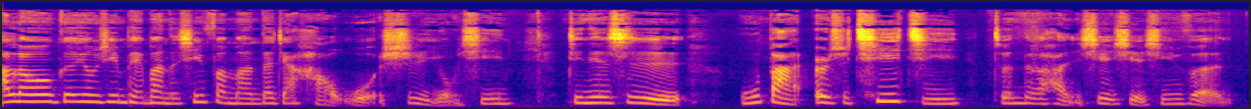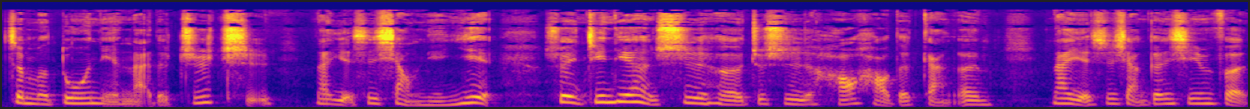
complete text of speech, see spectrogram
Hello，各用心陪伴的新粉们，大家好，我是永新。今天是五百二十七集，真的很谢谢新粉这么多年来的支持。那也是小年夜，所以今天很适合就是好好的感恩。那也是想跟新粉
